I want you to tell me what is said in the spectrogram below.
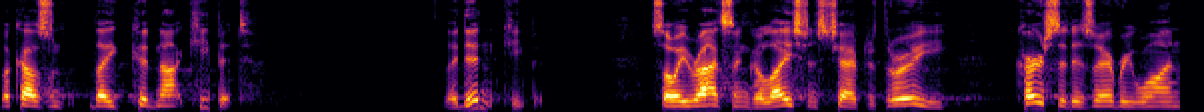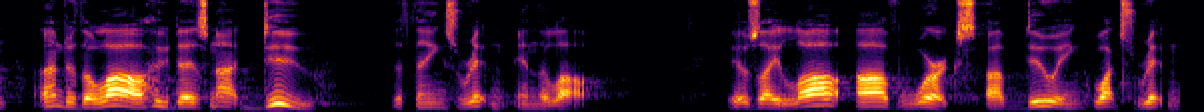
because they could not keep it. They didn't keep it. So he writes in Galatians chapter 3 Cursed is everyone under the law who does not do the things written in the law. It was a law of works, of doing what's written.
